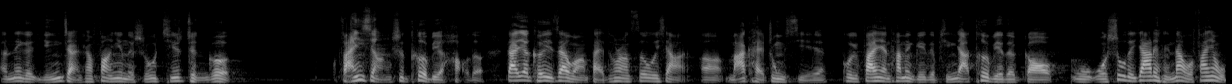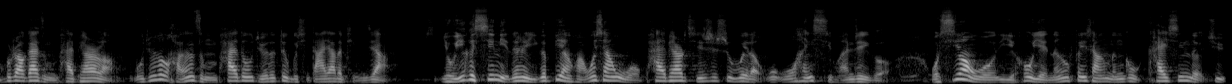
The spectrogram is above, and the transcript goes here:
呃那个影展上放映的时候，其实整个。反响是特别好的，大家可以在网百度上搜一下啊，马凯中邪，会发现他们给的评价特别的高。我我受的压力很大，我发现我不知道该怎么拍片了。我觉得我好像怎么拍都觉得对不起大家的评价，有一个心理的是一个变化。我想我拍片其实是为了我我很喜欢这个，我希望我以后也能非常能够开心的去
